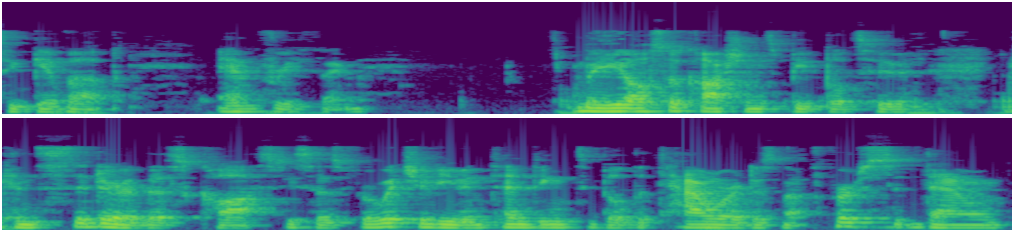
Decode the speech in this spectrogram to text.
to give up everything. But he also cautions people to consider this cost. He says, For which of you intending to build a tower does not first sit down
